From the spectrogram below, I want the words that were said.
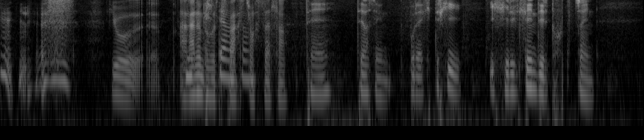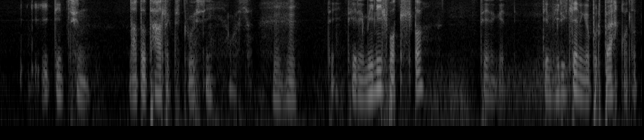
Юу Мискэртэй бөгөөд багсч болов. магсаалаа. Тийм. Тэ бас энэ бүр хитрхи их хэрэглэн дээр тогтцоо энэ эдийн нь надад таалагддаггүй байсан. Угаасаа. Аа. Тийм. Тэгэхээр миний л бодол тоо. Тэр ингээд тийм хэрэглэн ингээд бүр байхгүй болоод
